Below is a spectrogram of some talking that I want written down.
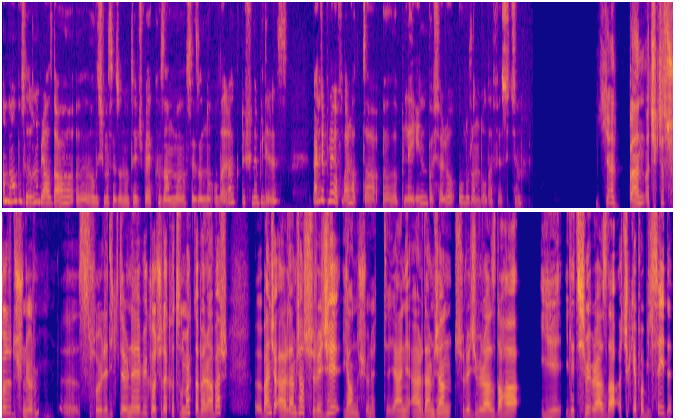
Ama bu sezonu biraz daha e, alışma sezonu, tecrübe kazanma sezonu olarak düşünebiliriz. Bence playofflar hatta e, play-in başarı olur Anadolu Efes için. Yani ben açıkçası şöyle düşünüyorum. Ee, Söylediklerine büyük ölçüde katılmakla beraber e, bence Erdemcan süreci yanlış yönetti. Yani Erdemcan süreci biraz daha iyi, iletişimi biraz daha açık yapabilseydi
